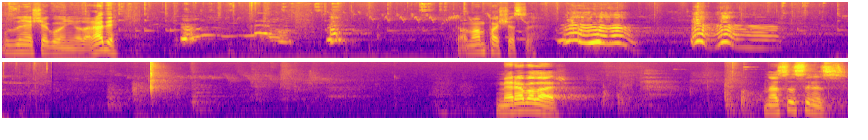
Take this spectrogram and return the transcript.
Uzun eşek oynuyorlar hadi. Tamam paşası. Merhabalar. Nasılsınız?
